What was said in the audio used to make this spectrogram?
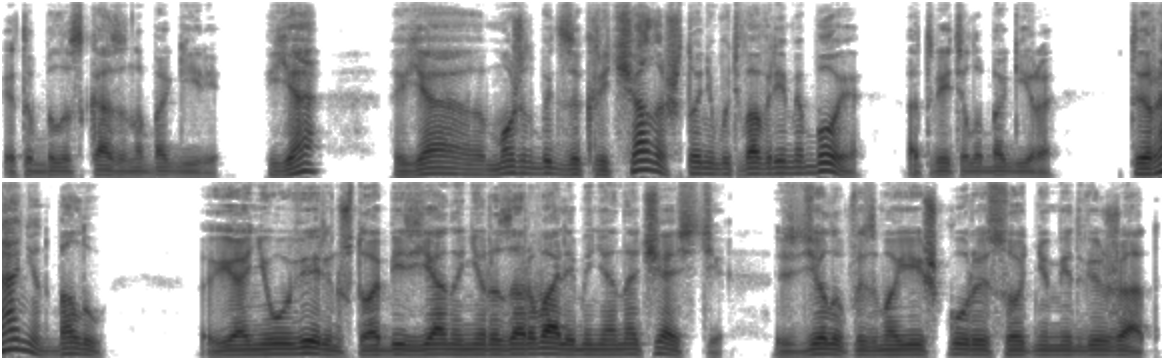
Это было сказано Багире. Я? Я, может быть, закричала что-нибудь во время боя? Ответила Багира. Ты ранен, Балу? Я не уверен, что обезьяны не разорвали меня на части, сделав из моей шкуры сотню медвежат.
